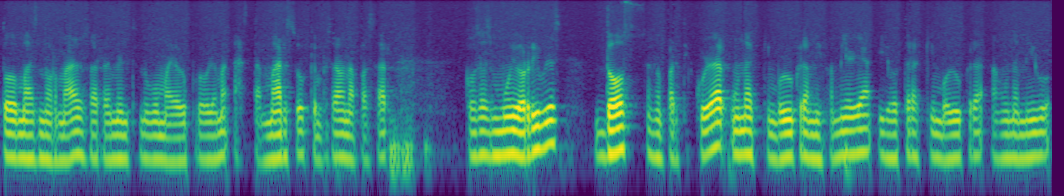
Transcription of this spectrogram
todo más normal, o sea, realmente no hubo mayor problema hasta marzo que empezaron a pasar cosas muy horribles. Dos en lo particular, una que involucra a mi familia y otra que involucra a un amigo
